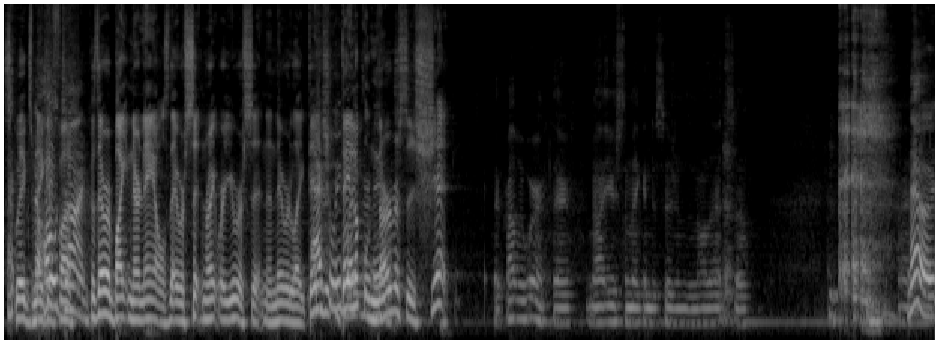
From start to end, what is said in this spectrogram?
Squigs the making fun because they were biting their nails. They were sitting right where you were sitting and they were like they Actually they looked nervous as shit. They probably were. They're not used to making decisions and all that, so. No,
